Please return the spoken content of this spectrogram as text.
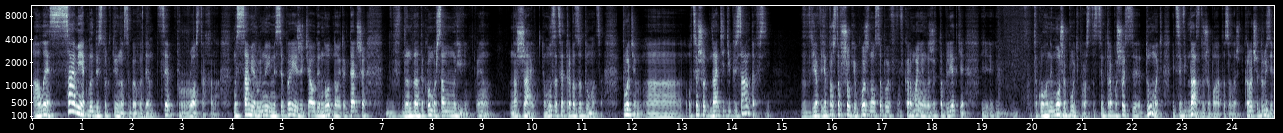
Але самі, як ми деструктивно себе ведемо, це просто хана. Ми самі руйнуємо і себе, і життя один одного, і так далі на, на такому ж самому рівні. Поняли? На жаль, тому за це треба задуматися. Потім, а, оце що на антидепресантах всі. Я, я просто в шокі. У кожного собою в кармані лежать таблетки. Такого не може бути просто. З цим треба щось е, думати, і це від нас дуже багато залежить. Коротше, друзі,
